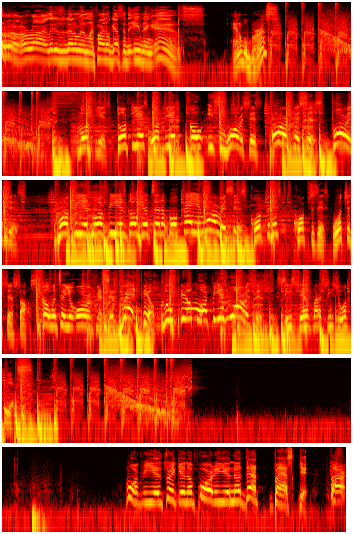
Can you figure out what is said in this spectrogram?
Uh, all right, ladies and gentlemen, my final guest of the evening is Hannibal Buress. Morpheus, Dorpheus, Morpheus, go eat some walruses, orifices, porridges. Morpheus, Morpheus, go get to the buffet and walruses. Corpidus, corpses, Worcestershire sauce. Go into your orifices. Red pill, blue pill, Morpheus, walruses. Seashells by the seashore, Orpheus. Morpheus drinking a 40 in a death basket. Ah.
